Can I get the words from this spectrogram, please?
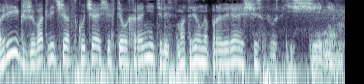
Рик же, в отличие от скучающих телохранителей, смотрел на проверяющий с восхищением.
